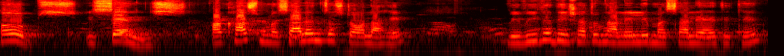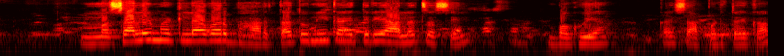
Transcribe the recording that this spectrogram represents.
हर्ब्स इसेन्स हा खास मसाल्यांचा स्टॉल आहे. विविध देशातून आलेले मसाले आहेत इथे. मसाले म्हटल्यावर भारतातूनही काहीतरी आलंच असेल. बघूया काय सापडतंय का?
